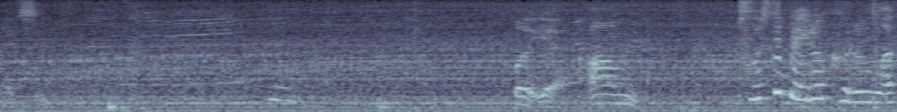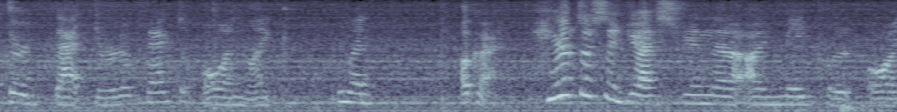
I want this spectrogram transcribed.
I see. But yeah, um, Twisted Beta could have left their that dirt effect on like when. Okay, here's a suggestion that I may put on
